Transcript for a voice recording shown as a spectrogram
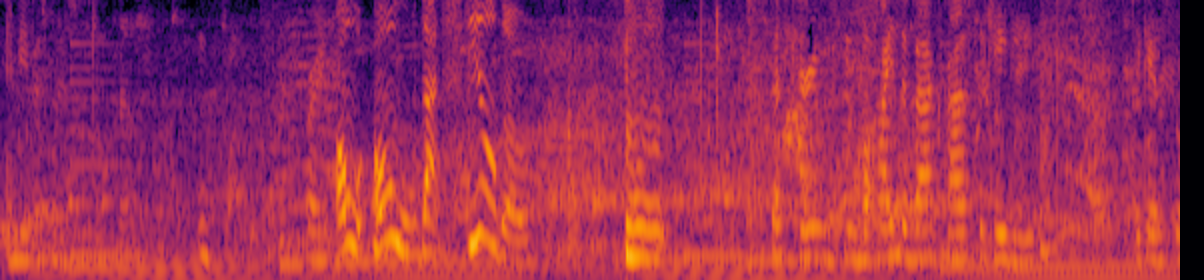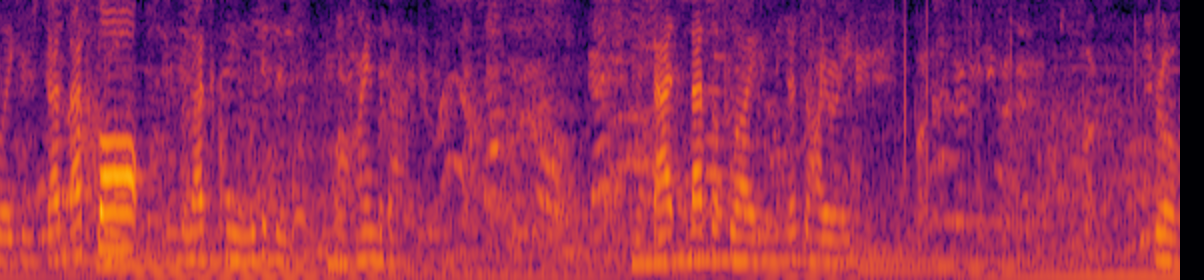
NBA best plays. All right, Oh, oh, that steal though. Steph Curry would steal behind the back pass to KD against the Lakers. That that's clean. Bop. Bro, that's clean. Look at this behind the back. That that's a play. That's a highlight. Bro,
